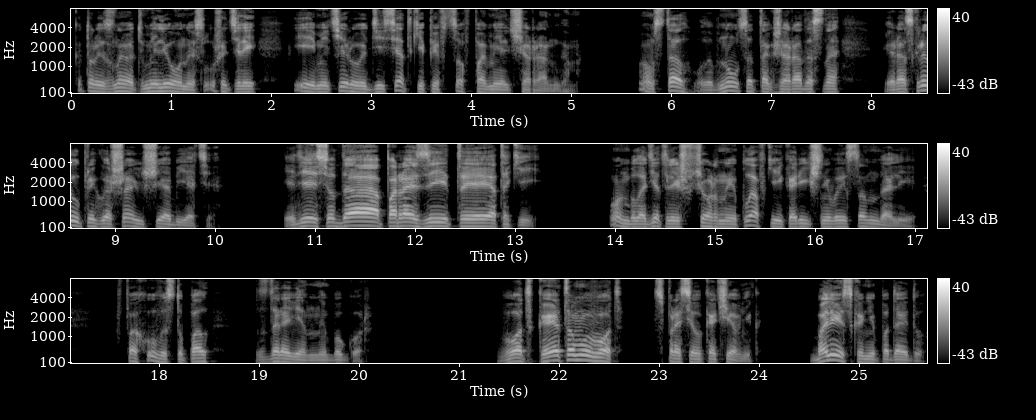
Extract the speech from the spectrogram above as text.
который знают миллионы слушателей и имитируют десятки певцов помельче рангом. Он встал, улыбнулся так же радостно и раскрыл приглашающие объятия. «Иди сюда, паразит этакий!» Он был одет лишь в черные плавки и коричневые сандалии. В паху выступал здоровенный бугор. «Вот к этому вот?» — спросил кочевник. «Близко не подойду».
